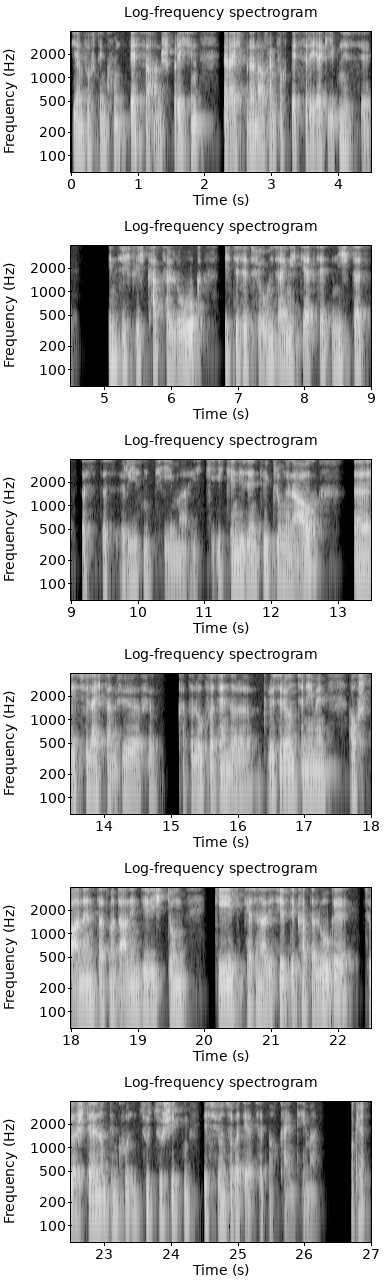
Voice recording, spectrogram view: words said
die einfach den Kunden besser ansprechen, erreicht man dann auch einfach bessere Ergebnisse hinsichtlich Katalog ist das jetzt für uns eigentlich derzeit nicht das, das, das Riesenthema. Ich, ich kenne diese Entwicklungen auch, äh, ist vielleicht dann für, für Katalogversender oder größere Unternehmen auch spannend, dass man dann in die Richtung geht, personalisierte Kataloge zu erstellen und dem Kunden zuzuschicken, ist für uns aber derzeit noch kein Thema. Okay.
